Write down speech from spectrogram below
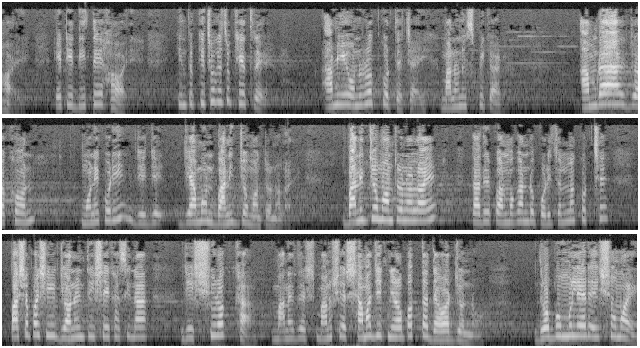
হয়, এটি দিতে হয়। কিন্তু কিছু কিছু ক্ষেত্রে আমি অনুরোধ করতে চাই, মাননীয় স্পিকার, আমরা যখন মনে করি যে যেমন বাণিজ্য মন্ত্রণালয় বাণিজ্য মন্ত্রণালয় তাদের কর্মকাণ্ড পরিচালনা করছে পাশাপাশি জননেত্রী শেখ হাসিনা যে সুরক্ষা মানে দেশ- মানুষের সামাজিক নিরাপত্তা দেওয়ার জন্য দ্রব্যমূল্যের এই সময়ে,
